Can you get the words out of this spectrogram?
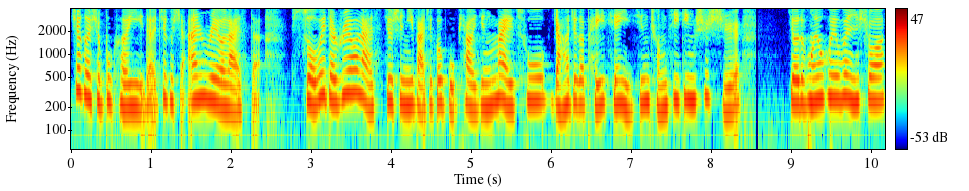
这个是不可以的，这个是 unrealized。所谓的 realize 就是你把这个股票已经卖出，然后这个赔钱已经成既定事实。有的朋友会问说：“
